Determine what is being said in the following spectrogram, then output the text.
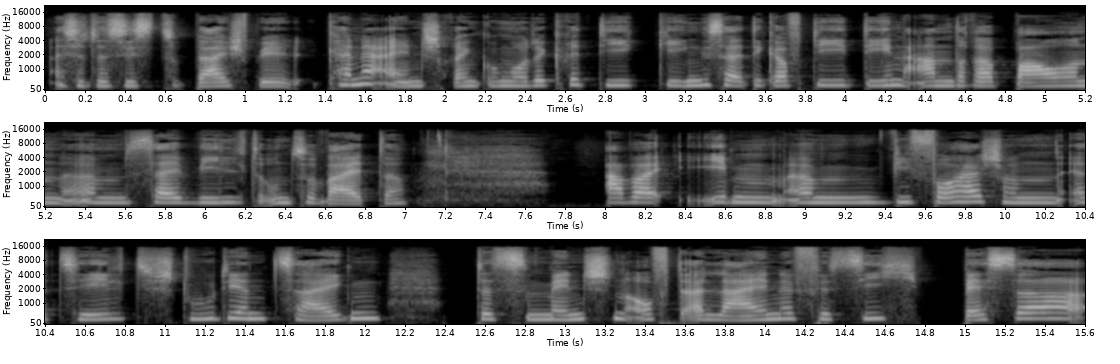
Also das ist zum Beispiel keine Einschränkung oder Kritik, gegenseitig auf die Ideen anderer bauen, ähm, sei wild und so weiter. Aber eben, ähm, wie vorher schon erzählt, Studien zeigen, dass Menschen oft alleine für sich besser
